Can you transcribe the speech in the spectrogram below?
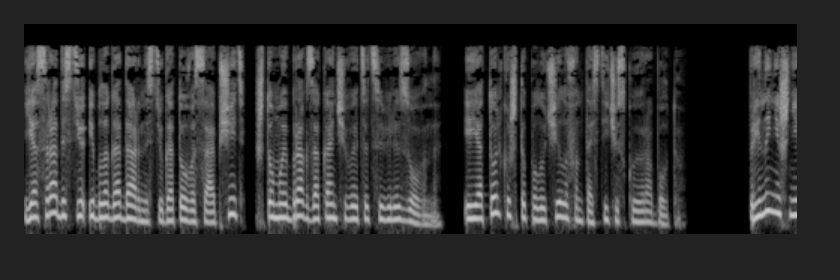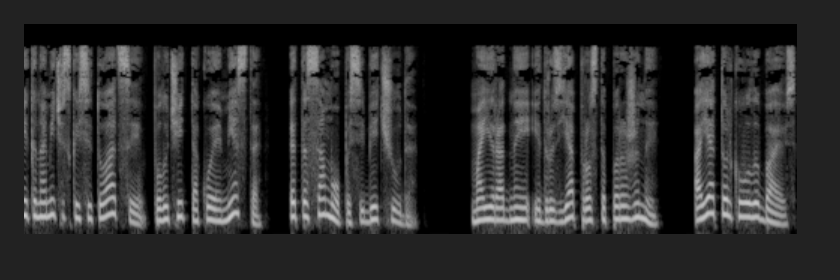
Я с радостью и благодарностью готова сообщить, что мой брак заканчивается цивилизованно, и я только что получила фантастическую работу. При нынешней экономической ситуации получить такое место — это само по себе чудо. Мои родные и друзья просто поражены, а я только улыбаюсь,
